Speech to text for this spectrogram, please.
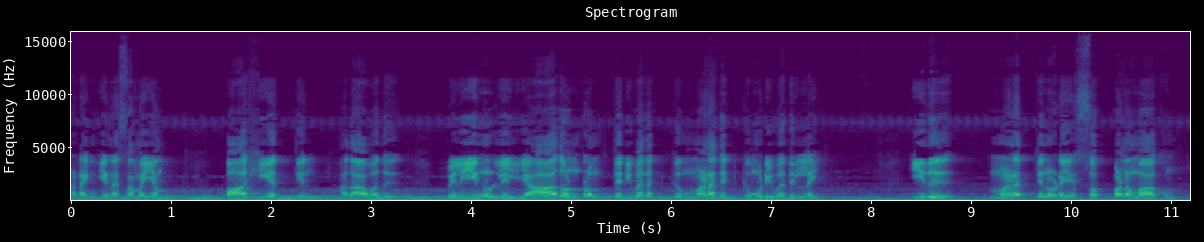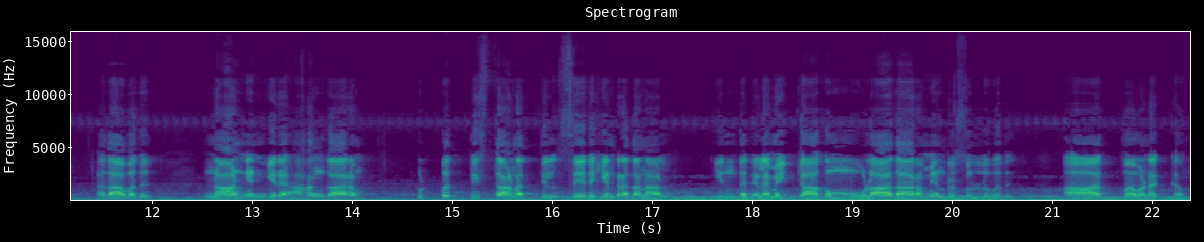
அடங்கின சமயம் பாகியத்தில் அதாவது வெளியினுள்ளில் யாதொன்றும் தெரிவதற்கு மனதிற்கு முடிவதில்லை. இது மனத்தினுடைய சொப்பனமாகும். அதாவது நான் என்கிற அகங்காரம் உற்பத்தி ஸ்தானத்தில் சேருகின்றதனால் இந்த நிலைமைக்காகும் மூலாதாரம் என்று சொல்லுவது ஆத்ம வணக்கம்.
